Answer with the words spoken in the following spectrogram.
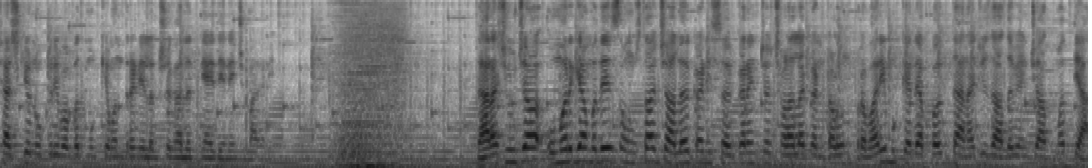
शासकीय नोकरीबाबत मुख्यमंत्र्यांनी लक्ष घालत न्याय देण्याची मागणी. धाराशिवच्या उमरग्यामध्ये संस्था चालक आणि सहकाऱ्यांच्या छळाला कंटाळून प्रभारी मुख्याध्यापक तानाजी जाधव यांची आत्महत्या.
